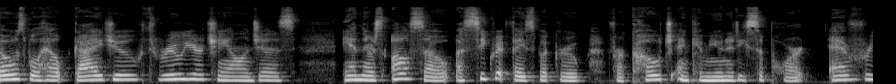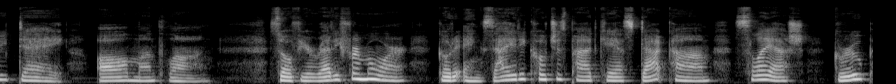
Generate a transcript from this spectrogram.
Those will help guide you through your challenges. And there's also a secret Facebook group for coach and community support every day, all month long. So if you're ready for more, go to anxietycoachespodcast.com slash group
